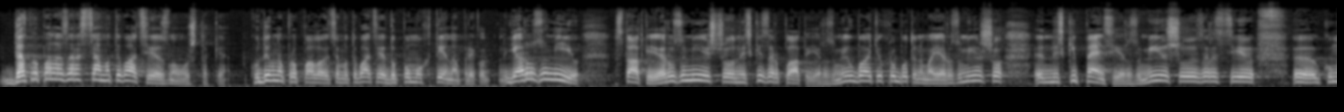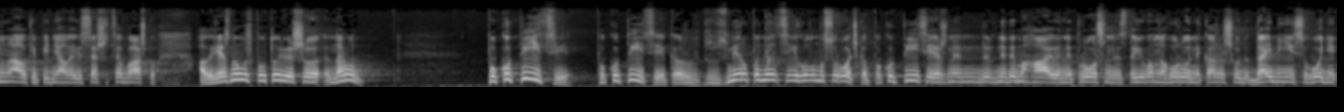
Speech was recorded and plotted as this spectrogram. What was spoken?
Де пропала зараз ця мотивація знову ж таки? Куди вона пропала ця мотивація допомогти, наприклад? Я розумію статки, я розумію, що низькі зарплати, я розумію, багатьох роботи немає, я розумію, що е, низькі пенсії, я розумію, що зараз ці е, комуналки підняли і все, що це важко. Але я знову ж повторюю, що народ по копійці, по я кажу, з міру паниці і голому сорочка, по я ж не, не, вимагаю, не прошу, не стаю вам на горло не кажу, що дай мені сьогодні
